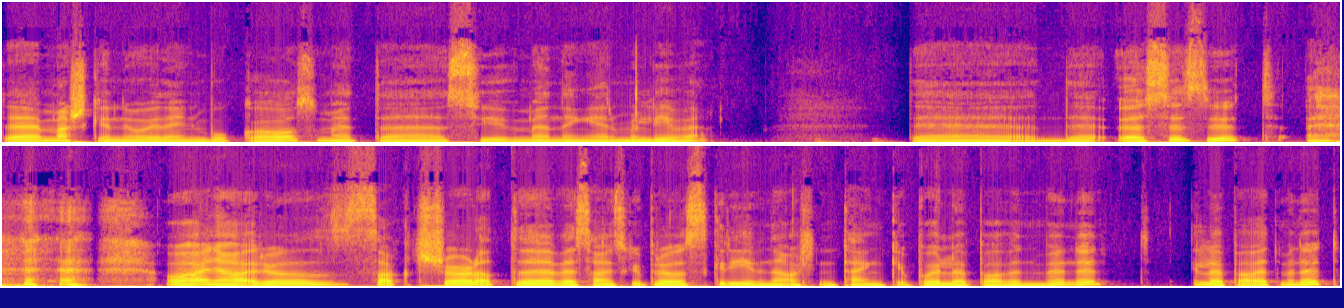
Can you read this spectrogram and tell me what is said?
Det merker han jo i den boka òg, som heter 'Syv meninger med livet'. Det, det øses ut. og han har jo sagt sjøl at eh, hvis han skulle prøve å skrive ned alt han tenker på i løpet av, en minutt, i løpet av et minutt,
